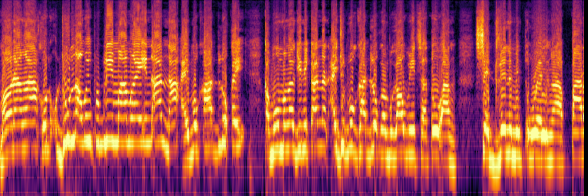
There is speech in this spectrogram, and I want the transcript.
Mao na nga kung doon na may problema mga inana ay mo kahadlok kay kamo mga ginikanan ay jud mo kahadlok nga magawit sa ato ang said liniment oil nga para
